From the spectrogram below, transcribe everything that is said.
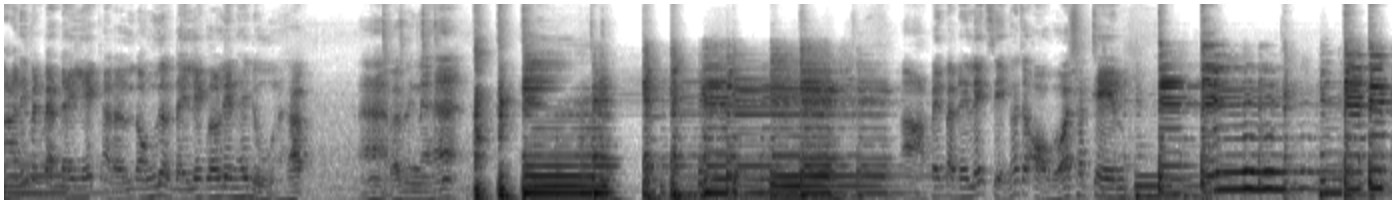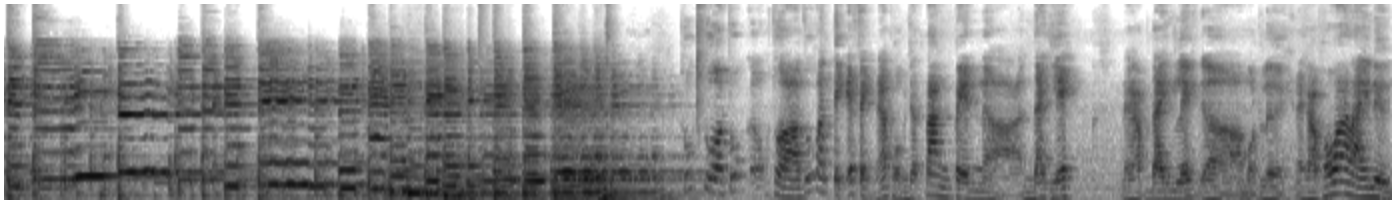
อ่าอันนี้เป็นแบบ direct อะลองเลือก direct แล้วเล่นให้ดูนะครับ อ่าแป๊บนึงนะฮะ แบบในเล็กเสียงก็จะออกแบบว่าชัดเจน ทุกตัวทุกตัวทุกมันติเอฟเฟกนะผมจะตั้งเป็นไดเล็กนะครับไดเล็กหมดเลยนะครับ เพราะว่าอะไรหนึ่ง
